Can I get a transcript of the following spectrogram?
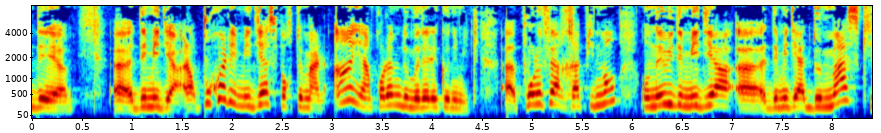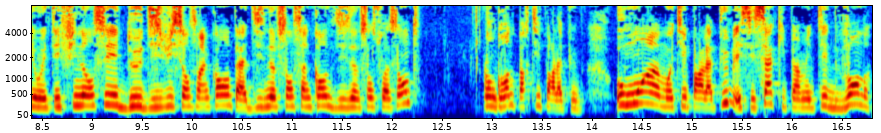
des, euh, euh, des médias. Alors pourquoi les médias se portent mal? Un, il y a un problème de modèle économique. Euh, pour le faire rapidement, on a eu des médias, des médias de masse qui ont été financés de 1850 à 1950, 1960 en grande partie par la pub, au moins à moitié par la pub, et c'est ça qui permettait de vendre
